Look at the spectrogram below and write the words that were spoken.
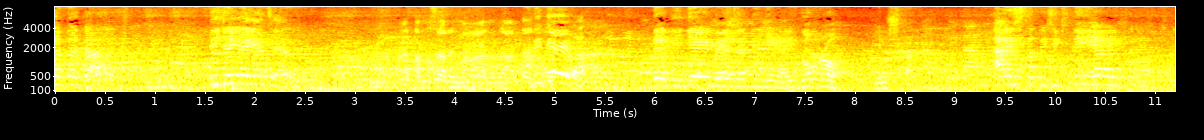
Napaganda dyan. DJ ka yan, sir? Ito mo, sir, yung mga ano natin. DJ ba? Hindi, DJ ba yan, sir? DJ ka. GoPro. Insta. Ah, Insta360 yan. Insta360.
